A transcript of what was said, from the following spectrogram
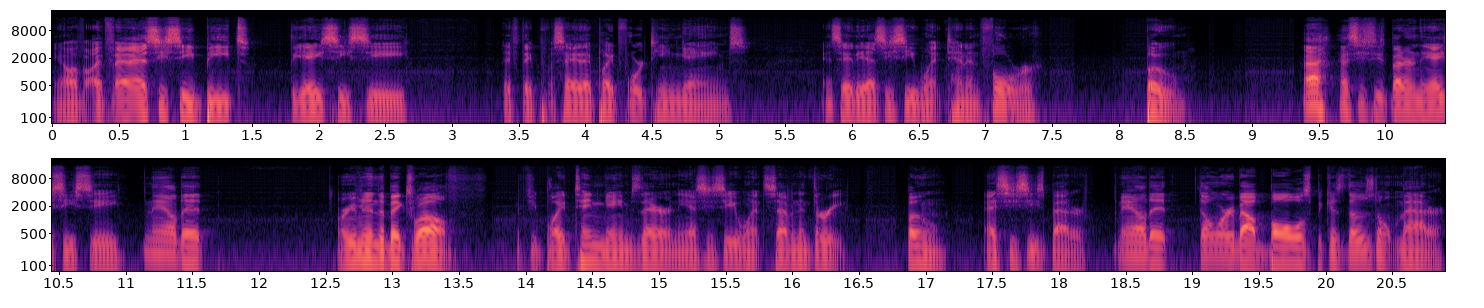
You know, if, if SEC beat the ACC, if they say they played 14 games, and say the SEC went 10 and four, boom. Ah, SEC's better than the ACC. Nailed it. Or even in the Big 12, if you played 10 games there and the SEC went seven and three, boom. SEC's better. Nailed it. Don't worry about bowls because those don't matter.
